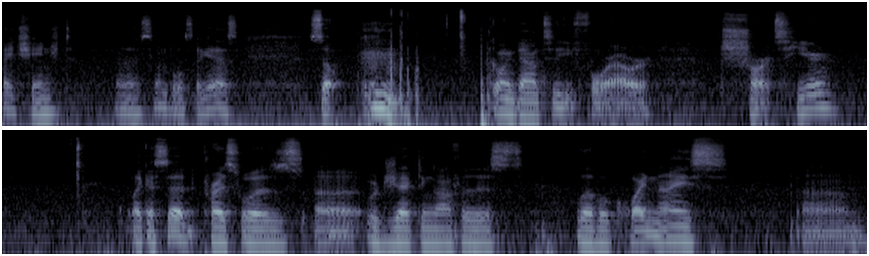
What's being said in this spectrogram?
I changed uh, symbols, I guess. So, going down to the four hour charts here. Like I said, price was uh, rejecting off of this level quite nice. Um,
